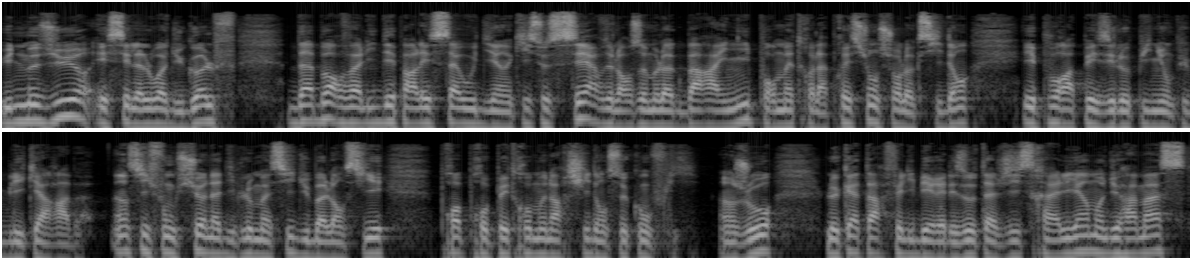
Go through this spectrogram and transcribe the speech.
Une mesure, et c'est la loi du Golfe, d'abord validée par les Saoudiens, qui se servent de leurs homologues bahreïnis pour mettre la pression sur l'Occident et pour apaiser l'opinion publique arabe. Ainsi fonctionne la diplomatie du balancier, propre aux pétromonarchies dans ce conflit. Un jour, le Qatar fait libérer des otages israéliens, du Hamas,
